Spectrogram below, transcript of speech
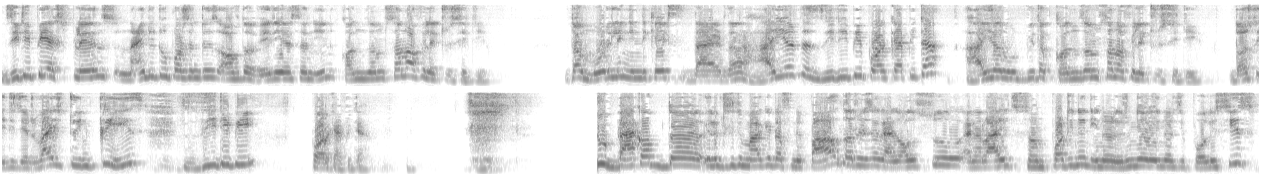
GDP explains 92% of the variation in consumption of electricity. The modeling indicates that the higher the GDP per capita, higher would be the consumption of electricity. Thus, it is advised to increase GDP per capita. To back up the electricity market of Nepal, the research has also analyzed some pertinent renewable energy policies.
